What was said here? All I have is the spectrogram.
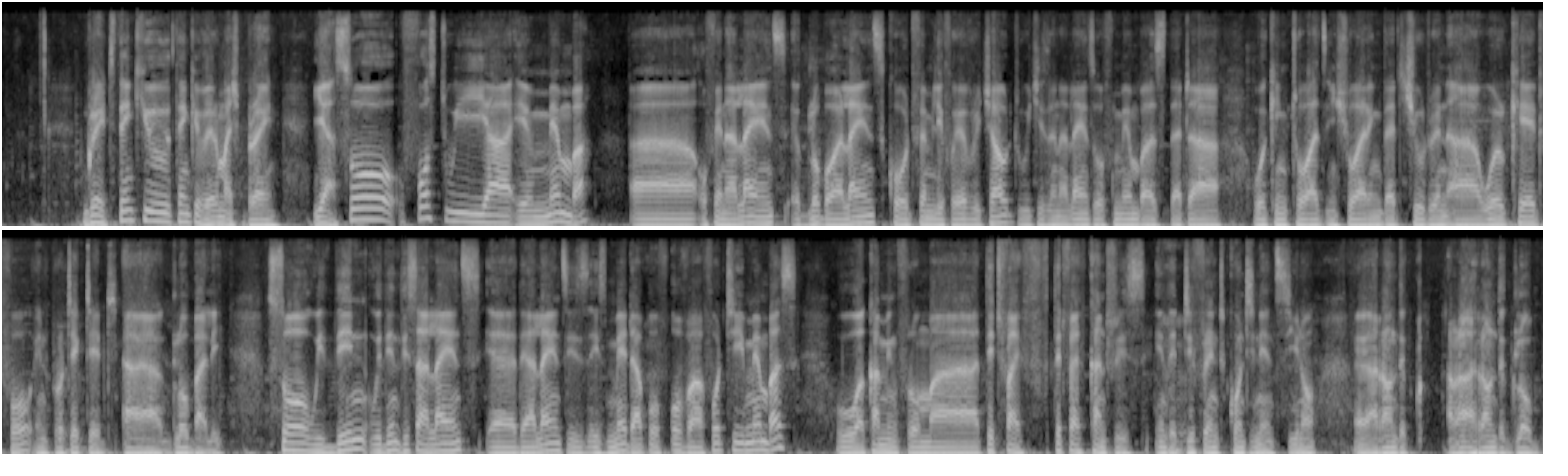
Great. Thank you. Thank you very much, Brian. Yeah, so first we are a member uh, of an alliance, a global alliance called Family for Every Child, which is an alliance of members that are working towards ensuring that children are well cared for and protected uh, globally. So within within this alliance, uh, the alliance is, is made up of over 40 members who are coming from uh, 35, 35 countries in the different continents, you know, uh, around the around the globe.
